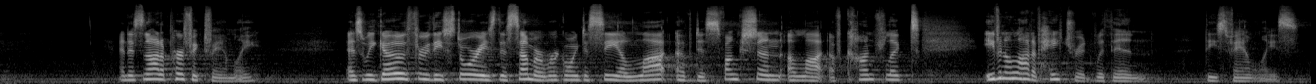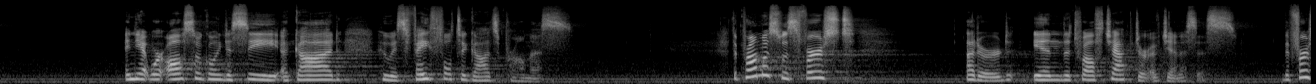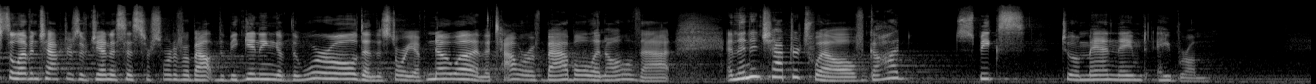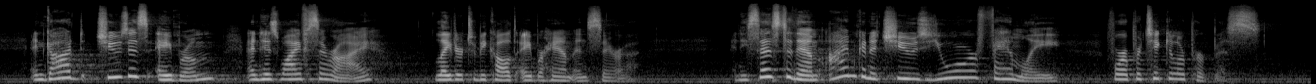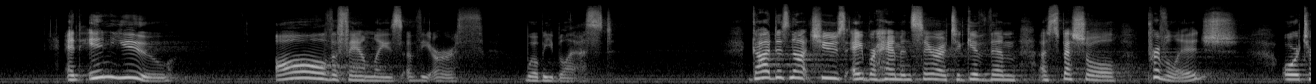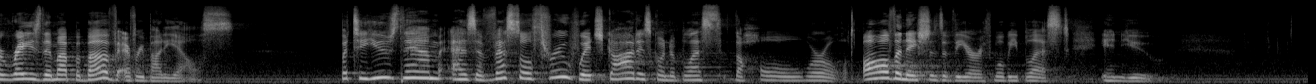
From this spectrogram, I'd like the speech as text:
and it's not a perfect family. As we go through these stories this summer, we're going to see a lot of dysfunction, a lot of conflict, even a lot of hatred within these families. And yet, we're also going to see a God who is faithful to God's promise. The promise was first uttered in the 12th chapter of Genesis. The first 11 chapters of Genesis are sort of about the beginning of the world and the story of Noah and the Tower of Babel and all of that. And then in chapter 12, God speaks to a man named Abram. And God chooses Abram and his wife Sarai, later to be called Abraham and Sarah. And he says to them, I'm going to choose your family for a particular purpose. And in you, all the families of the earth will be blessed. God does not choose Abraham and Sarah to give them a special privilege or to raise them up above everybody else, but to use them as a vessel through which God is going to bless the whole world. All the nations of the earth will be blessed in you.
